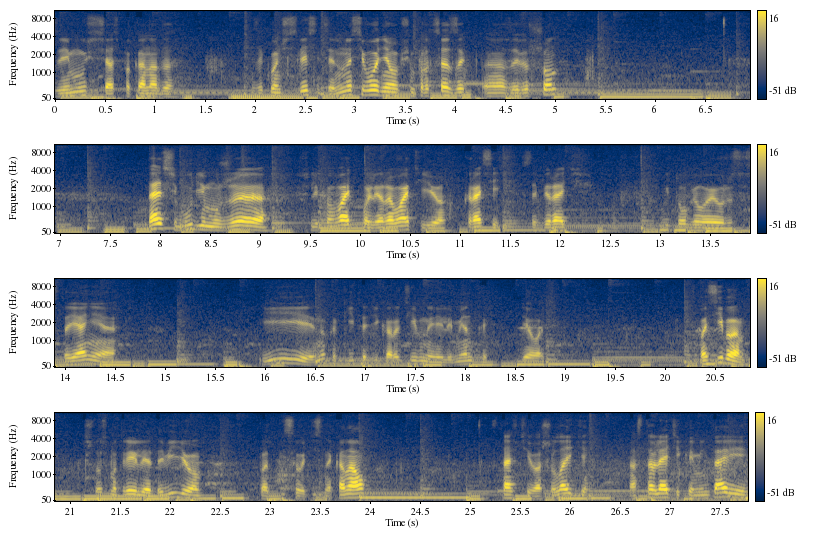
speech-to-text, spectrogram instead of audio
займусь. Сейчас пока надо закончить с лестницей. Ну на сегодня, в общем, процесс э, завершен. Дальше будем уже шлифовать, полировать ее, красить, собирать итоговое уже состояние и ну, какие-то декоративные элементы делать. Спасибо, что смотрели это видео. Подписывайтесь на канал, ставьте ваши лайки, оставляйте комментарии.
